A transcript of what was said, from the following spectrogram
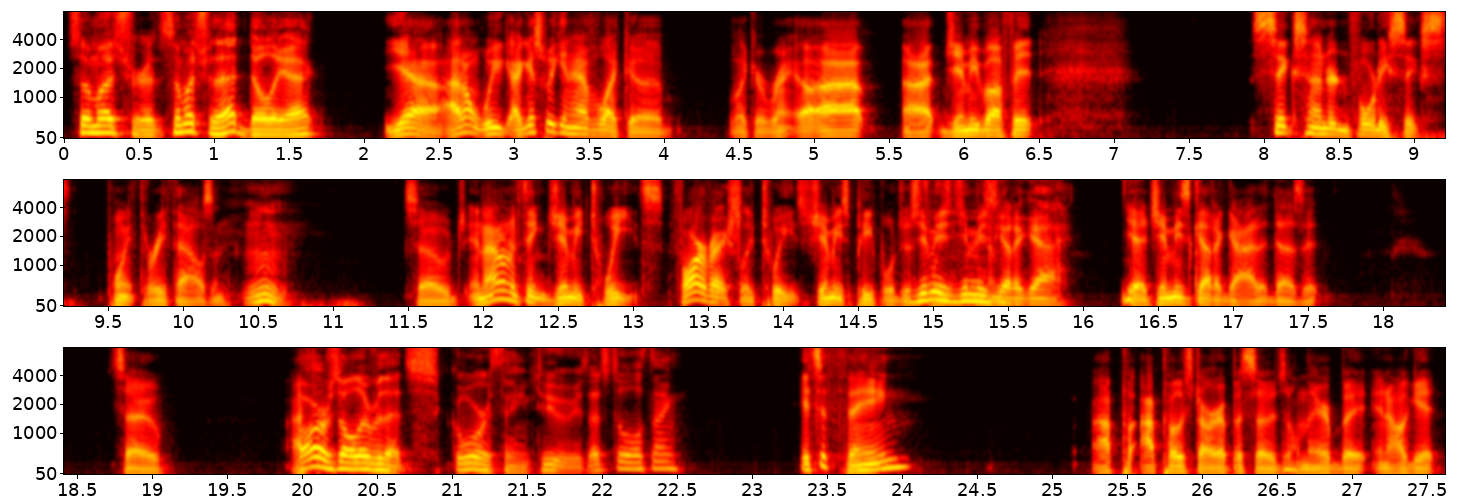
So much for so much for that Doleac. Yeah, I don't. We I guess we can have like a like a rank. Uh, uh, Jimmy Buffett, six hundred forty six point three thousand. Mm. So, and I don't even think Jimmy tweets. Favre actually tweets. Jimmy's people just Jimmy's Jimmy's got a guy. yeah. Jimmy's got a guy that does it. So I th- all over that score thing too. Is that still a thing? it's a thing. I, I post our episodes on there, but and I'll get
